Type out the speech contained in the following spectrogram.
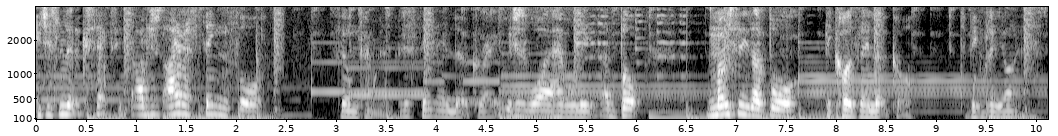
It just looks sexy. I've just I have a thing for film cameras. I just think they look great, which is why I have all these. I bought most of these I bought because they look cool, to be completely honest.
